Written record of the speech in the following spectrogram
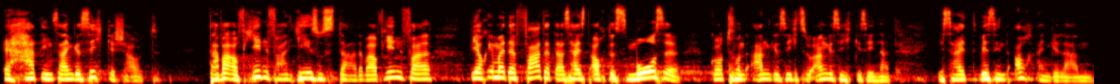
er hat in sein Gesicht geschaut. Da war auf jeden Fall Jesus da, da war auf jeden Fall, wie auch immer der Vater, das heißt auch, dass Mose Gott von Angesicht zu Angesicht gesehen hat. Ihr seid, wir sind auch eingeladen,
